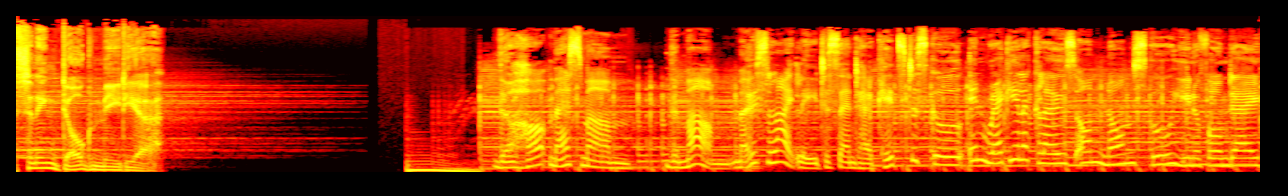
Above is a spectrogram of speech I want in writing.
Listening Dog Media. The Hot Mess Mum. The mum most likely to send her kids to school in regular clothes on non school uniform day.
